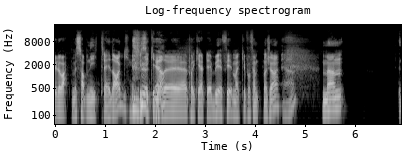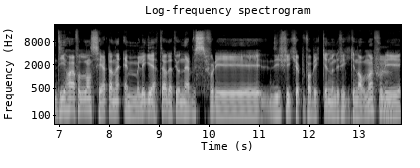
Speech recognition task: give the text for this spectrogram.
ville vært med Saab 93 i dag, hvis ikke de Ja. hadde parkert det merket for 15 år siden. Men de har iallfall lansert denne Emily GT, og det heter jo Nevs fordi de fikk kjøpe fabrikken, men de fikk ikke navnet. Fordi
